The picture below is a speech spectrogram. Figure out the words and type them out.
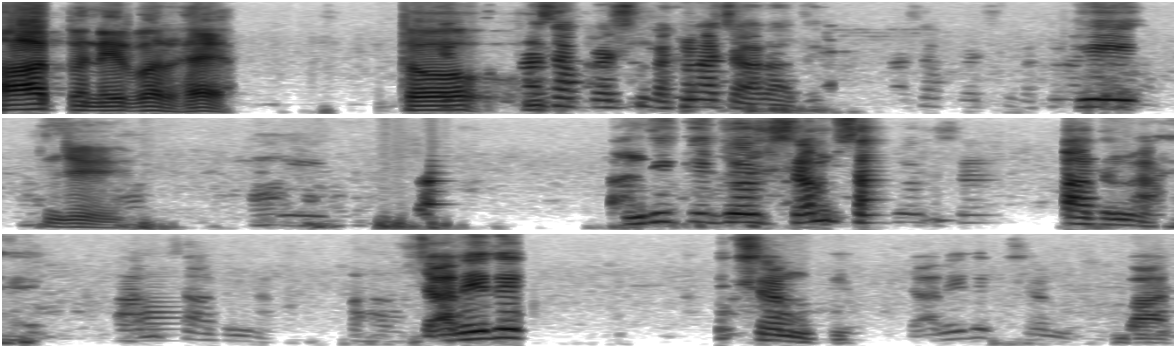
आत्मनिर्भर है। तो ऐसा प्रश्न रखना चाह रहा था कि जी। गांधी की जो श्रम साधना है। साधना। शारीरिक श्रम की शारीरिक श्रम बात।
